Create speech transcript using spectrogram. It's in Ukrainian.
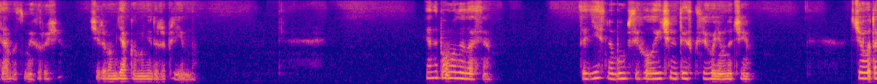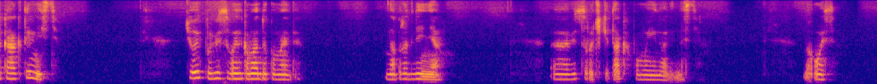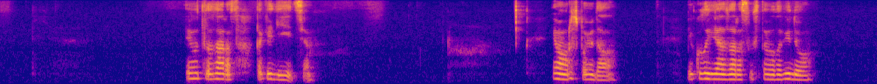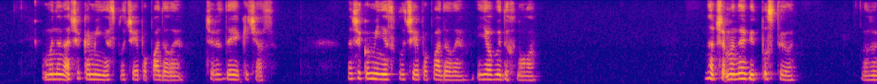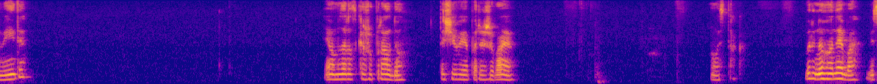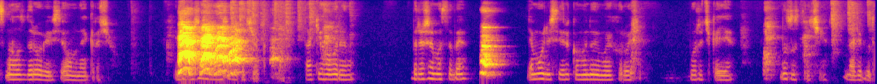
Вітаю вас, мої хороші. Щиро вам дякую, мені дуже приємно. Я не помилилася. Це дійсно був психологічний тиск сьогодні вночі. З чого така активність? Чоловік повіз в воєнкомат документи на продління е, відсрочки, так, по моїй інвалідності. Ну ось. І от зараз так і діється. Я вам розповідала. І коли я зараз виставила відео, у мене наче каміння з плечей попадали через деякий час. Наче каміння з плечей попадали, і я видихнула. Наче мене відпустили. Розумієте? Я вам зараз скажу правду, те, що я переживаю. Ось так. Мирного неба, міцного здоров'я всього вам найкращого. І бережемо наших діточок. Так і говорила. Бережемо себе. Я молюся і рекомендую, мої хороші. Божечка є. До зустрічі. Далі буде.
